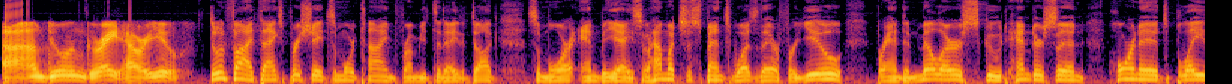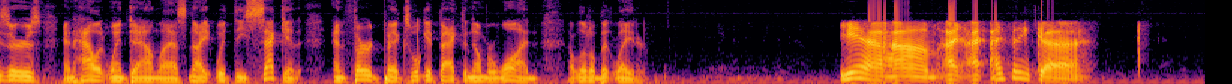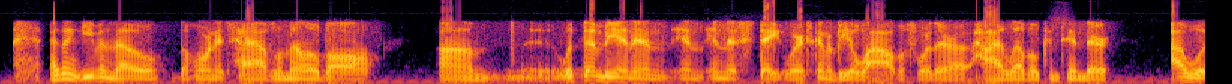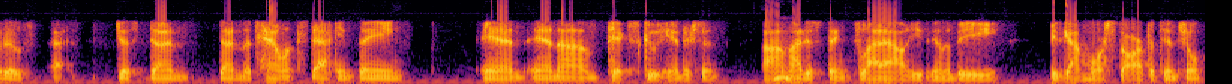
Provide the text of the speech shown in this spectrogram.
Uh, I'm doing great. How are you? Doing fine, thanks. Appreciate some more time from you today to talk some more NBA. So, how much suspense was there for you, Brandon Miller, Scoot Henderson, Hornets, Blazers, and how it went down last night with the second and third picks? We'll get back to number one a little bit later. Yeah, um, I, I, I think uh, I think even though the Hornets have LaMelo Ball um, with them being in, in, in this state where it's going to be a while before they're a high level contender, I would have uh, just done done the talent stacking thing and and um, picked Scoot Henderson. Um, mm. I just think flat out he's going to be he's got more star potential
